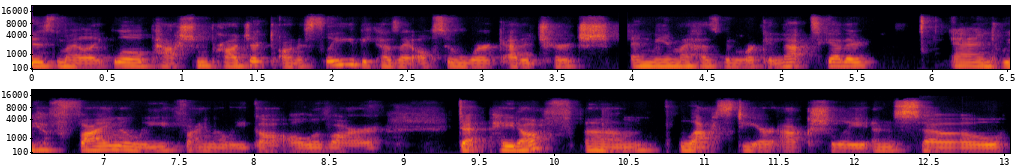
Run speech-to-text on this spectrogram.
is my like little passion project, honestly, because I also work at a church and me and my husband work in that together. And we have finally, finally got all of our debt paid off um, last year, actually. And so,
